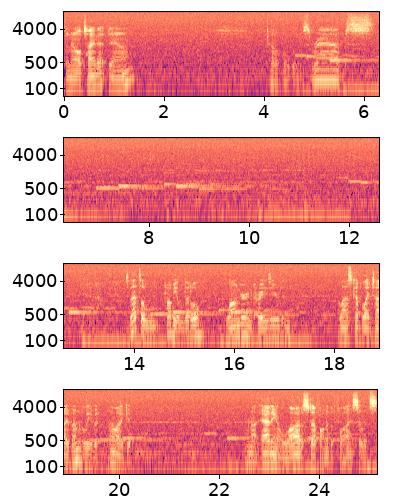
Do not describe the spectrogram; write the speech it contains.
So now I'll tie that down. Couple loose wraps. So that's a probably a little longer and crazier than the last couple I typed. I'm gonna leave it. I like it. We're not adding a lot of stuff onto the fly, so it's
